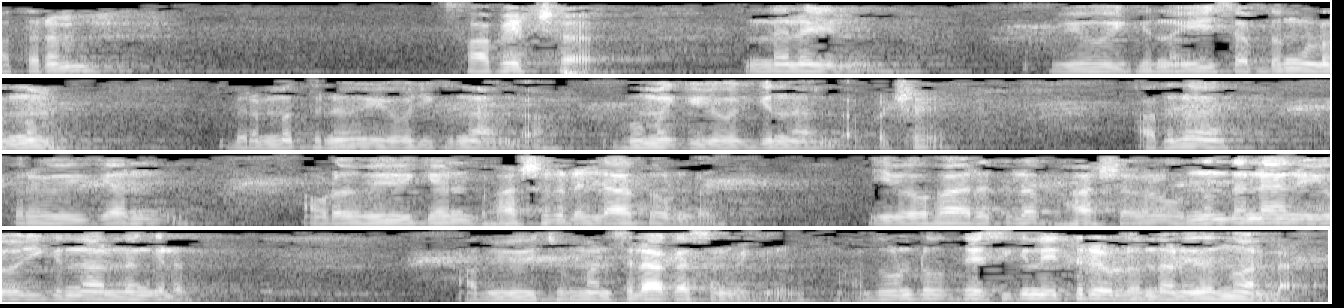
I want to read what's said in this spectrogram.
അത്തരം സാപേക്ഷ നിലയിൽ ഉപയോഗിക്കുന്ന ഈ ശബ്ദങ്ങളൊന്നും ബ്രഹ്മത്തിന് യോജിക്കുന്നതല്ല ഭൂമിക്ക് യോജിക്കുന്നതല്ല. പക്ഷെ അതിനെ പ്രയോഗിക്കാൻ അവിടെ ഉപയോഗിക്കാൻ ഭാഷകളില്ലാത്തതുകൊണ്ട് ഈ വ്യവഹാരത്തിലെ ഭാഷകൾ ഒന്നും തന്നെ അതിന് യോജിക്കുന്നതല്ലെങ്കിലും അത് ഉപയോഗിച്ച് മനസ്സിലാക്കാൻ ശ്രമിക്കുന്നു. അതുകൊണ്ട് ഉദ്ദേശിക്കുന്ന ഇത്രയേ ഉള്ളൂ. എന്താണ്? ഇതൊന്നും അല്ല.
